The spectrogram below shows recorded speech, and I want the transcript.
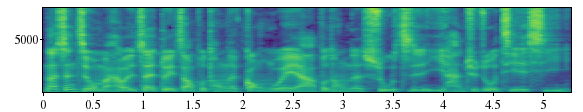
那甚至我们还会再对照不同的宫位啊、不同的数字意涵去做解析。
